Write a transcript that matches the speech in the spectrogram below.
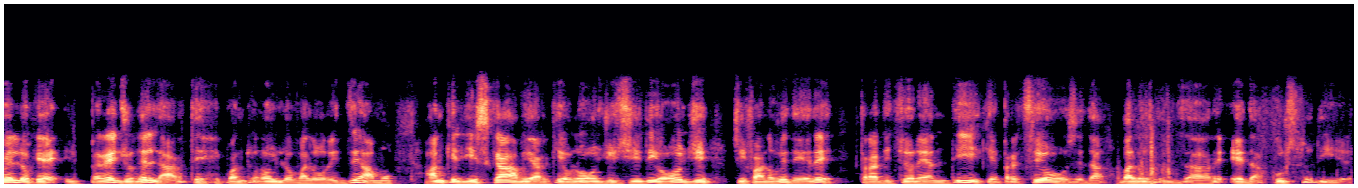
quello che è il pregio dell'arte e quanto noi lo valorizziamo. Anche gli scavi archeologici di oggi ci fanno vedere tradizioni antiche, preziose da valorizzare e da custodire.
